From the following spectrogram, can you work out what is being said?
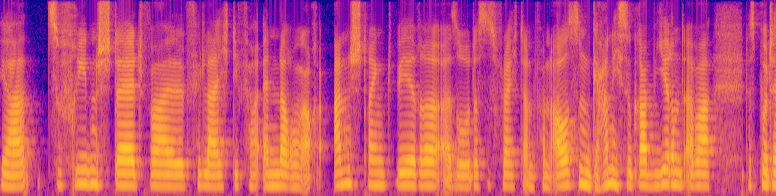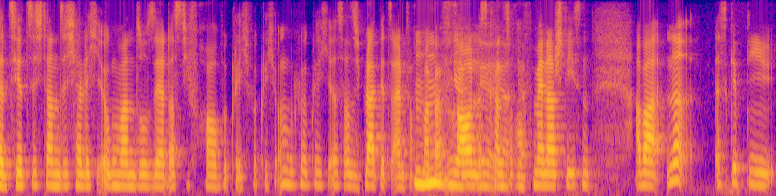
ja, zufriedenstellt, weil vielleicht die Veränderung auch anstrengend wäre. Also das ist vielleicht dann von außen gar nicht so gravierend, aber das potenziert sich dann sicherlich irgendwann so sehr, dass die Frau wirklich, wirklich unglücklich ist. Also ich bleibe jetzt einfach mhm, mal bei Frauen, ja, das ja, kannst du ja, auch auf Männer schließen. Aber ne, es gibt die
